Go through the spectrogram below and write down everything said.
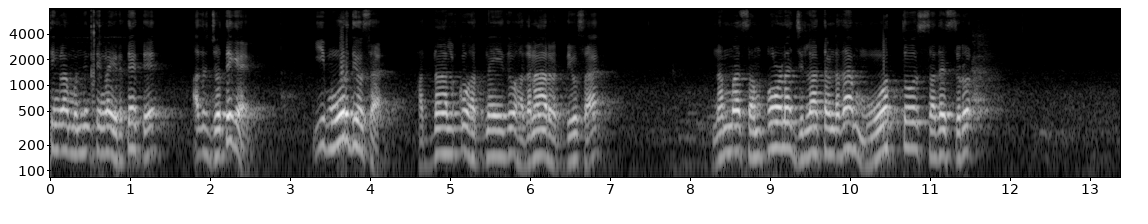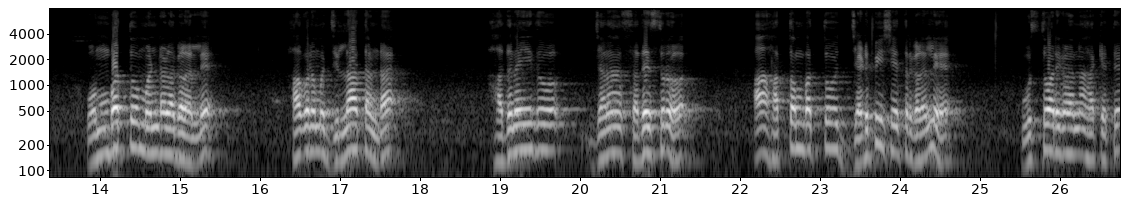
ತಿಂಗಳ ಮುಂದಿನ ತಿಂಗಳ ಇರ್ತೈತಿ. ಅದ್ರ ಜೊತೆಗೆ ಈ ಮೂರು ದಿವಸ ಹದಿನಾಲ್ಕು, ಹದಿನೈದು, ಹದಿನಾರು ದಿವಸ ನಮ್ಮ ಸಂಪೂರ್ಣ ಜಿಲ್ಲಾ ತಂಡದ ಮೂವತ್ತು ಸದಸ್ಯರು ಒಂಬತ್ತು ಮಂಡಳಗಳಲ್ಲಿ ಹಾಗೂ ನಮ್ಮ ಜಿಲ್ಲಾ ತಂಡ ಹದಿನೈದು ಜನ ಸದಸ್ಯರು ಆ ಹತ್ತೊಂಬತ್ತು ಜಡ್ಪಿ ಕ್ಷೇತ್ರಗಳಲ್ಲಿ ಉಸ್ತುವಾರಿಗಳನ್ನು ಹಾಕೈತೆ.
